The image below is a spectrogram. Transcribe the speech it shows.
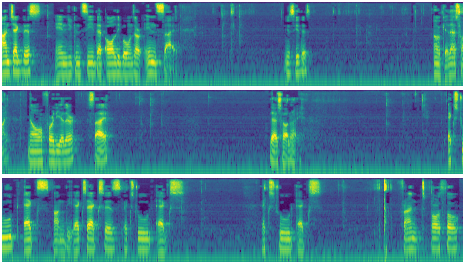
uncheck this and you can see that all the bones are inside. You see this? Okay that's fine. Now for the other side that's all right. Extrude x on the x-axis extrude x extrude x. Front ortho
